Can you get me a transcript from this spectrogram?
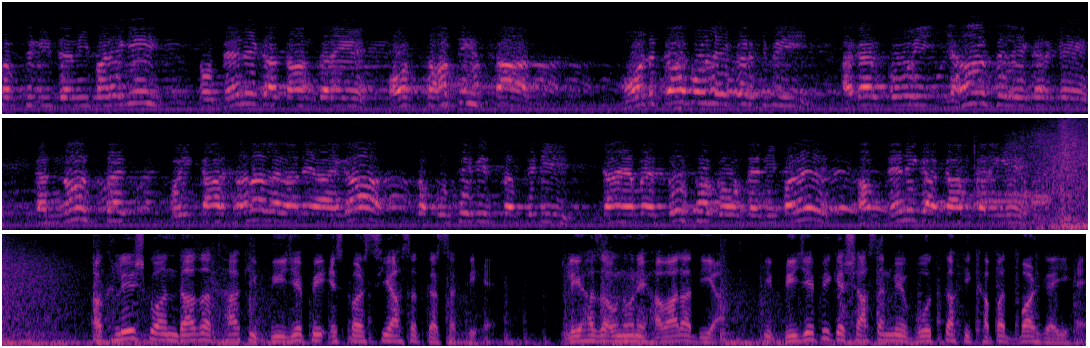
सब्सिडी देनी पड़ेगी तो देने का काम करेंगे और साथ ही साथ वोडका को लेकर भी अगर कोई यहाँ से लेकर के कन्नौज तक कोई कारखाना लगाने आएगा तो उसे भी सब्सिडी, चाहे हमें 200 करोड़ देनी पड़े, हम देने का काम करेंगे। अखिलेश को अंदाज़ा था कि बीजेपी इस पर सियासत कर सकती है। लिहाजा उन्होंने हवाला दिया कि बीजेपी के शासन में वोदका की खपत बढ़ गई है।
